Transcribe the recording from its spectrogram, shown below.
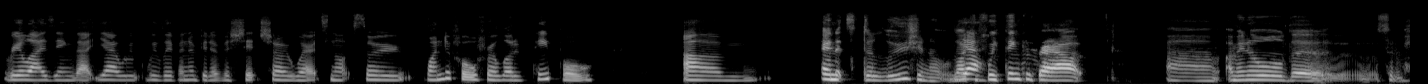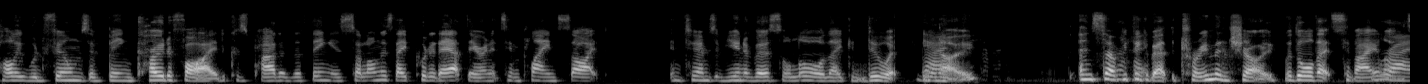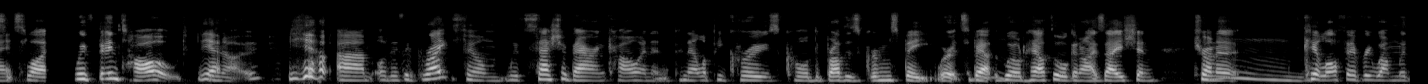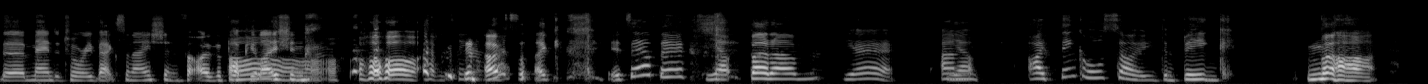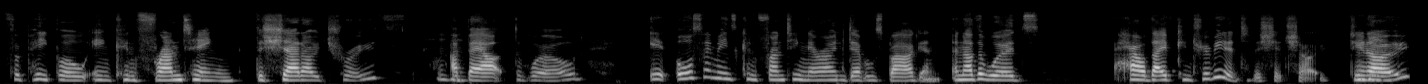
realizing that yeah we, we live in a bit of a shit show where it's not so wonderful for a lot of people um and it's delusional. Like Yeah. if we think about, um, I mean, all the sort of Hollywood films have been codified because part of the thing is so long as they put it out there and it's in plain sight, in terms of universal law, they can do it. You know. And so if you think about the Truman Show with all that surveillance, Right. it's like we've been told, Yeah. you know. yeah Um, or there's a great film with Sacha Baron Cohen and Penelope Cruz called The Brothers Grimsby, where it's about the Mm. World Health Organization trying to Mm. kill off everyone with a mandatory vaccination for overpopulation. Oh, oh, I haven't seen you know, that. it's like it's out there. Yep. But um, yeah. Um, Yep. I think also the big ah, for people in confronting the shadow truth Mhm. about the world, it also means confronting their own devil's bargain. In other words, how they've contributed to the shit show. Do you Mhm. know?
